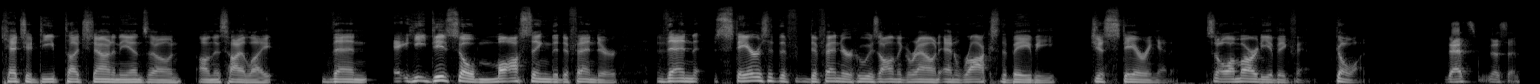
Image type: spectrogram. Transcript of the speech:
catch a deep touchdown in the end zone on this highlight. Then he did so mossing the defender, then stares at the f- defender who is on the ground and rocks the baby, just staring at him. So I'm already a big fan. Go on. That's listen.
